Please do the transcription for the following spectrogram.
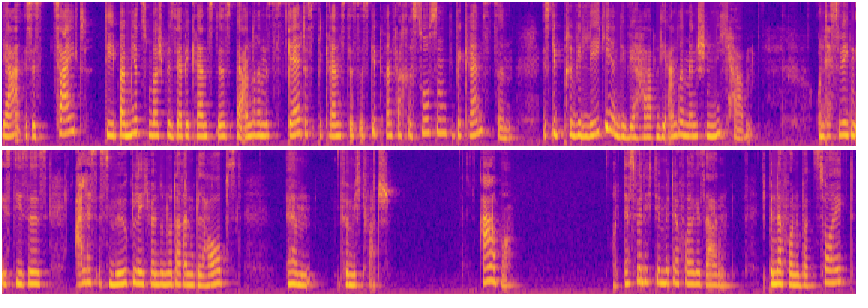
Ja, es ist Zeit, die bei mir zum Beispiel sehr begrenzt ist, bei anderen ist es Geld, das begrenzt ist. Es gibt einfach Ressourcen, die begrenzt sind. Es gibt Privilegien, die wir haben, die andere Menschen nicht haben. Und deswegen ist dieses, alles ist möglich, wenn du nur daran glaubst, ähm, für mich Quatsch. Aber, und das will ich dir mit der Folge sagen, ich bin davon überzeugt,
